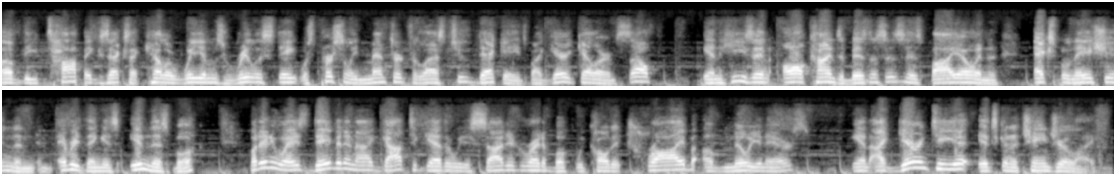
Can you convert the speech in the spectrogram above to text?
of the top execs at Keller Williams Real Estate, was personally mentored for the last two decades by Gary Keller himself. And he's in all kinds of businesses. His bio and explanation and, and everything is in this book. But, anyways, David and I got together. We decided to write a book. We called it Tribe of Millionaires. And I guarantee you it's going to change your life.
